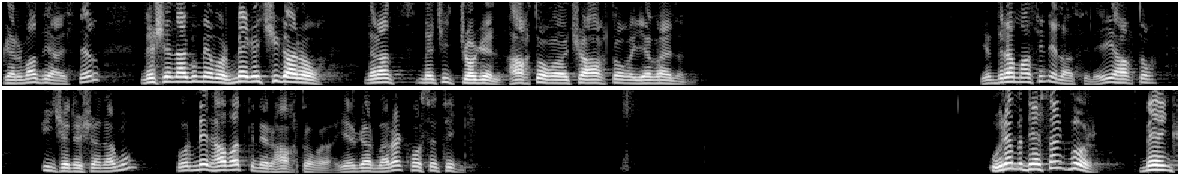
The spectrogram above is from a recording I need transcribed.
գրված է այստեղ նշանակում է որ մեկը չի կարող նրանց մեջից ճոգել հաղթողը, չհաղթողը եւ այլն։ Եվ դրա մասին էլ ասել է, հաղթող ինչ է նշանակում, որ մեր հավատքն էր հաղթողը։ Երկար բարակ խոսեցինք։ Ուրեմն տեսանք, որ մենք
